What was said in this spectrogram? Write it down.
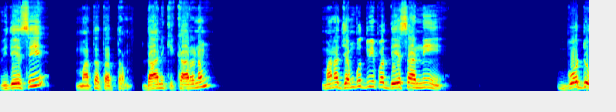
విదేశీ మతతత్వం. దానికి కారణం మన జంబుద్వీప దేశాన్ని బోర్డు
